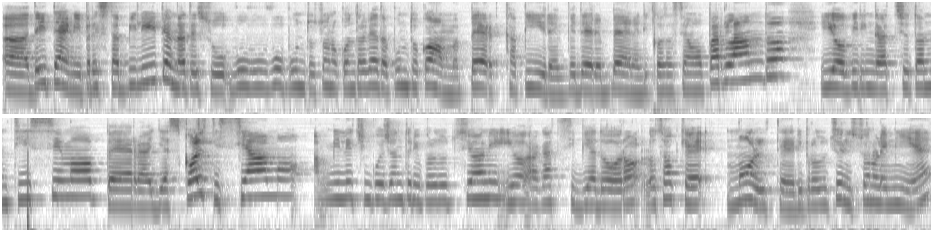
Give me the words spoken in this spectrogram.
uh, dei temi prestabiliti, andate su www.sonocontrariata.com per capire e vedere bene di cosa stiamo parlando. Io vi ringrazio tantissimo per gli ascolti, siamo a 1500 riproduzioni, io ragazzi vi adoro, lo so che molte riproduzioni sono le mie.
